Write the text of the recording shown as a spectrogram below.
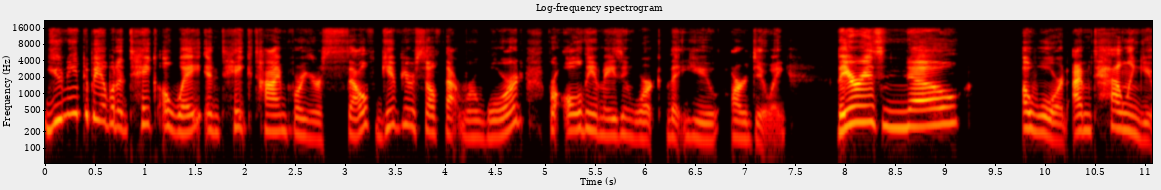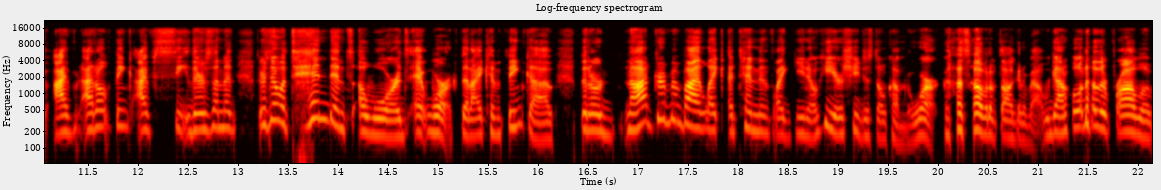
You need to be able to take away and take time for yourself. Give yourself that reward for all the amazing work that you are doing. There is no award. I'm telling you, I've I don't think I've seen there's an there's no attendance awards at work that I can think of that are not driven by like attendance, like you know he or she just don't come to work. That's not what I'm talking about. We got a whole other problem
